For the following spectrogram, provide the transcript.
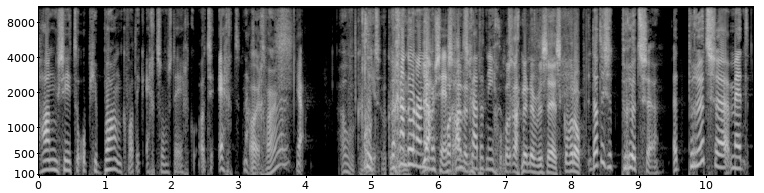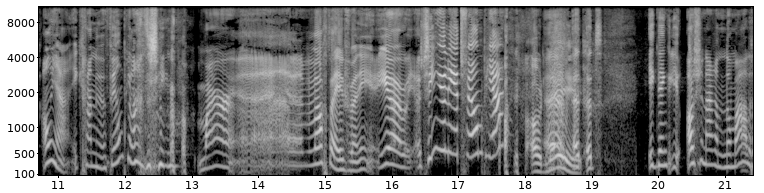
hang zitten op je bank, wat ik echt soms tegenkom. Het is echt. Nou, Oh, echt waar? Ja. Oh, we kunnen Goed, hier- we, kunnen gaan door naar Ja, nummer we 6, gaan anders gaat het niet goed. We gaan naar nummer 6. Kom maar op. Dat is het prutsen. Het prutsen met, oh ja, ik ga nu een filmpje laten zien, maar eh, wacht even. Ja, zien jullie het filmpje? Oh nee. Eh, het, het, ik denk, je- als je naar een normale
